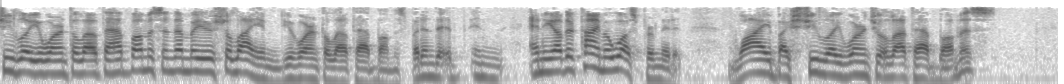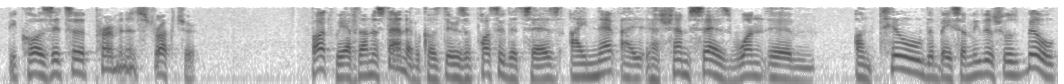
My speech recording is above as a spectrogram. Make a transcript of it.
Shiloh you weren't allowed to have bamas, and then by Yerushalayim you weren't allowed to have bamas. But in the in any other time it was permitted. Why by Shiloh weren't you allowed to have bamas? Because it's a permanent structure. But we have to understand that because there is a pasuk that says, "I, ne- I Hashem says one um, until the Beis Hamikdash was built,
